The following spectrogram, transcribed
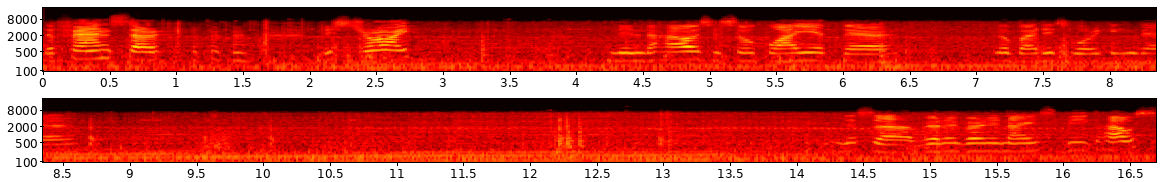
The fence are destroyed. And then the house is so quiet there. Nobody's working there. This is a very very nice big house.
